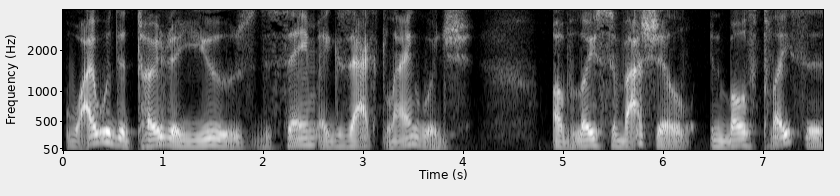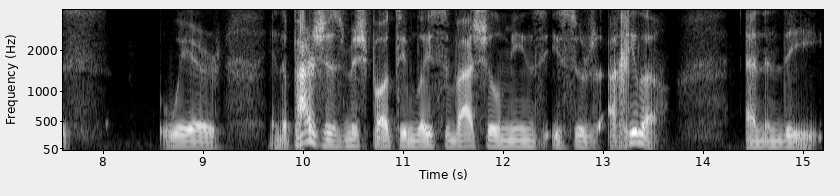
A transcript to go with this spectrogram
why would the Torah use the same exact language of Lois Vashil in both places where in the Parshas Mishpatim Lois Vashil means Isur Achila and in the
